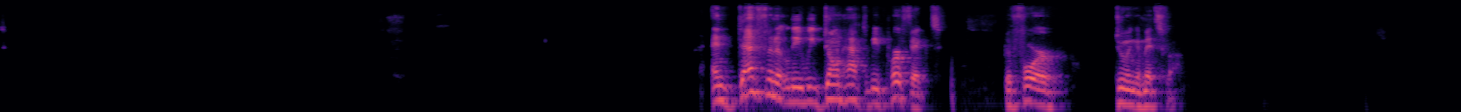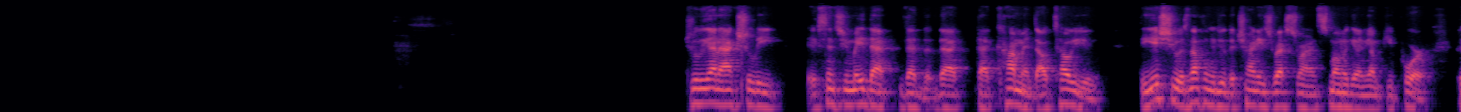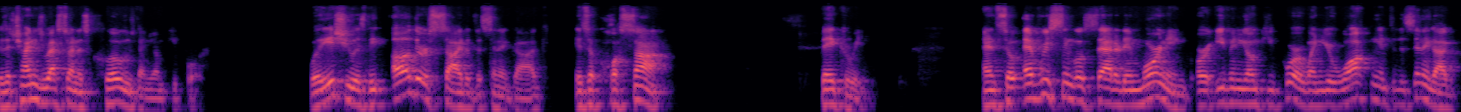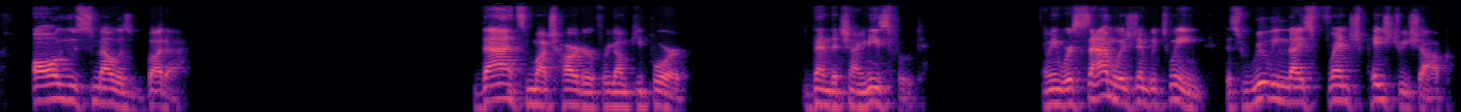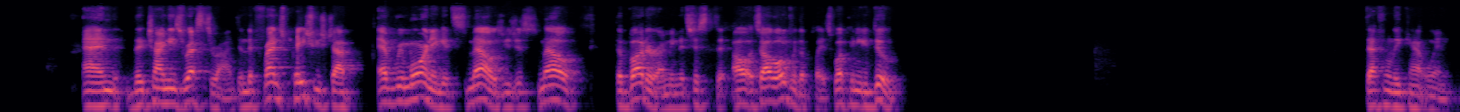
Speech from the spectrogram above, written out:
And definitely, we don't have to be perfect before doing a mitzvah. Julianne, actually, eh, since you made that that that that comment, I'll tell you the issue has nothing to do with the Chinese restaurant in Smogain on Yom Kippur because the Chinese restaurant is closed on Yom Kippur. Well, the issue is the other side of the synagogue is a croissant bakery. And so every single Saturday morning or even Yom Kippur, when you're walking into the synagogue, all you smell is butter. That's much harder for Yom Kippur than the Chinese food. I mean, we're sandwiched in between this really nice French pastry shop and the Chinese restaurant. And the French pastry shop, every morning it smells. You just smell the butter. I mean, it's just oh, it's all over the place. What can you do? Definitely can't win.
